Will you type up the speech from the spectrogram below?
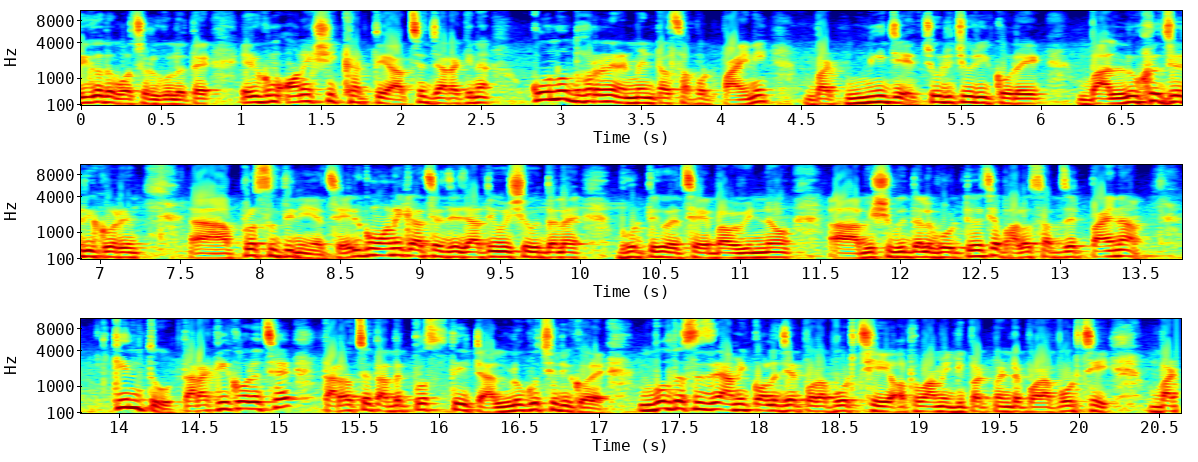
বিগত বছরগুলোতে, এরকম অনেক শিক্ষার্থী আছে যারা কিনা কোনো ধরনের মেন্টাল সাপোর্ট পায়নি বাট নিজে চুরি চুরি করে বা লুকোচুরি করে প্রস্তুতি নিয়েছে। এরকম অনেক আছে যে জাতীয় বিশ্ববিদ্যালয়ে ভর্তি হয়েছে বা বিভিন্ন বিশ্ববিদ্যালয়ে ভর্তি হয়েছে, ভালো সাবজেক্ট পায় না কিন্তু তারা কি করেছে? তারা হচ্ছে তাদের প্রস্তুতিটা লুকোচুরি করে। বলতেছে যে আমি কলেজের পড়া পড়ছি অথবা আমি ডিপার্টমেন্টে পড়া পড়ছি বাট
